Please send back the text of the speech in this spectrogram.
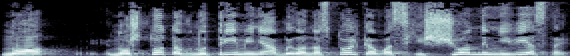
но, но что-то внутри меня было настолько восхищенным невестой.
